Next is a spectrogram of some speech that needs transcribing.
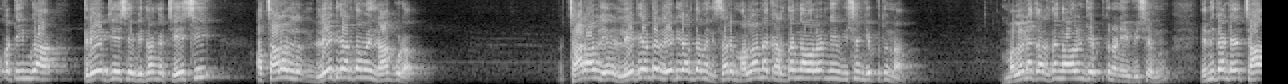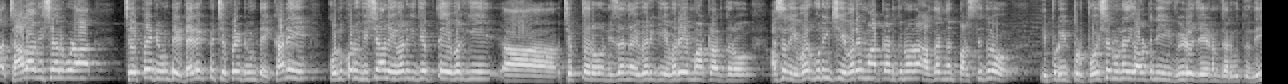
ఒక టీంగా క్రియేట్ చేసే విధంగా చేసి అది చాలా లేట్గా అర్థమైంది నాకు కూడా. చాలా లే లేట్గా అంటే లేట్గా అర్థమైంది. సరే మళ్ళీ నాకు అర్థం కావాలని నేను ఈ విషయం చెప్తున్నా. మళ్ళీ నాకు అర్థం కావాలని చెప్తున్నాను ఈ విషయం. ఎందుకంటే చా చాలా విషయాలు కూడా చెప్పేటి ఉంటాయి డైరెక్ట్ చెప్పేటి ఉంటాయి. కానీ కొన్ని కొన్ని విషయాలు ఎవరికి చెప్తే ఎవరికి చెప్తారో నిజంగా ఎవరికి ఎవరేం మాట్లాడతారో అసలు ఎవరి గురించి ఎవరే మాట్లాడుతున్నారో అర్థం కాని పరిస్థితిలో ఇప్పుడు ఇప్పుడు పొజిషన్ ఉన్నది కాబట్టి నేను ఈ వీడియో చేయడం జరుగుతుంది.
